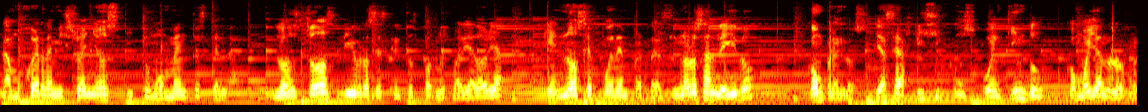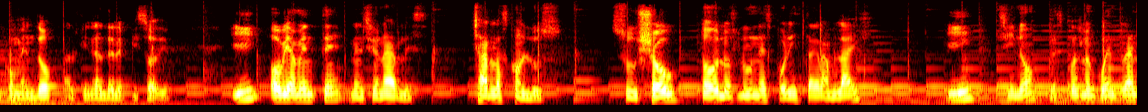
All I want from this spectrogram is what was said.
La mujer de mis sueños y Tu momento estelar. Los dos libros escritos por Luz María Doria que no se pueden perder. Si no los han leído, cómprenlos, ya sea físicos o en Kindle, como ella nos los recomendó al final del episodio. Y obviamente mencionarles Charlas con Luz, su show todos los lunes por Instagram Live y si no, después lo encuentran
